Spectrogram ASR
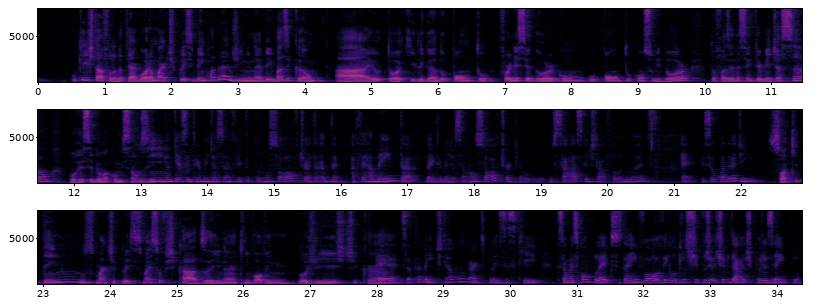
o que a gente estava falando até agora é um marketplace bem quadradinho, né? bem basicão. Ah, eu estou aqui ligando o ponto fornecedor com o ponto consumidor, estou fazendo essa intermediação, vou receber uma comissãozinha. E essa intermediação é feita por um software, né? a ferramenta da intermediação é um software, que é o SaaS, que a gente estava falando antes. É, esse é o quadradinho. Só que tem uns marketplaces mais sofisticados aí, né? Que envolvem logística. É, exatamente. Tem alguns marketplaces que, que são mais complexos, daí envolvem outros tipos de atividade. Por exemplo,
